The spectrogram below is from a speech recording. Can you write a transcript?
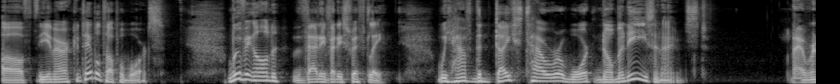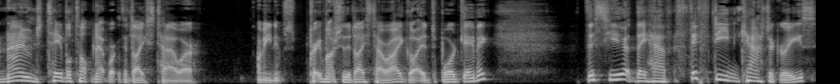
of the American Tabletop Awards. Moving on very, very swiftly, we have the Dice Tower Award nominees announced. Now, renowned tabletop network, the Dice Tower. I mean, it's pretty much the Dice Tower I got into board gaming. This year, they have 15 categories,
